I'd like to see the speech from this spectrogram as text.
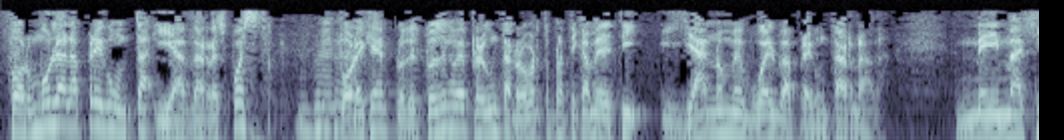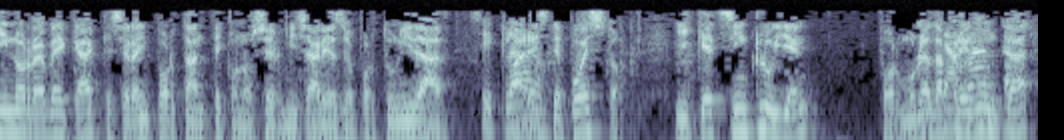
formula la pregunta y haz la respuesta. Por ejemplo, después de que me preguntan, Roberto, platícame de ti, y ya no me vuelve a preguntar nada. Me imagino, Rebeca, que será importante conocer mis áreas de oportunidad claro. para este puesto y que se incluyen, formulas la pregunta arrancas.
